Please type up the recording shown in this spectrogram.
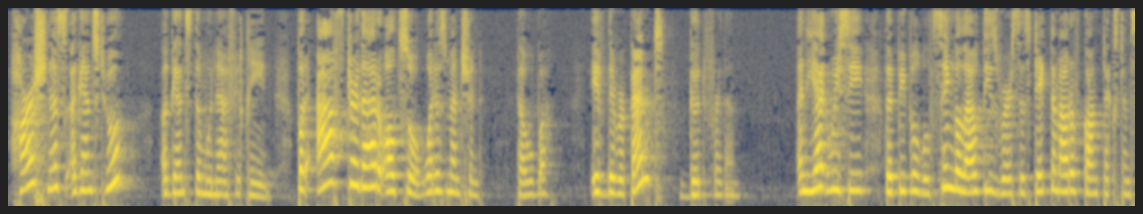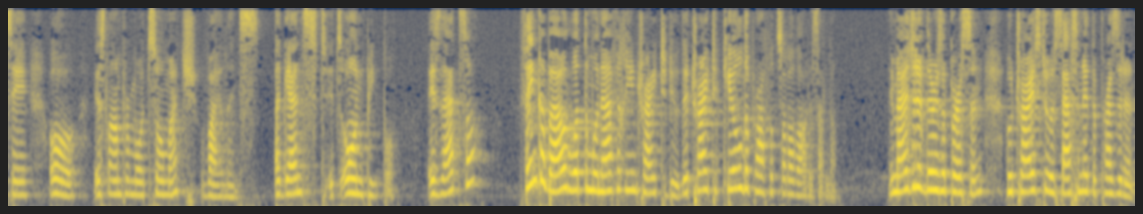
harshness against who? Against the munafiqeen. But after that also, what is mentioned? Tawbah. If they repent, good for them. And yet we see that people will single out these verses, take them out of context and say, oh, Islam promotes so much violence against its own people. Is that so? Think about what the munafiqeen tried to do. They tried to kill the Prophet ﷺ. Imagine if there is a person who tries to assassinate the president.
